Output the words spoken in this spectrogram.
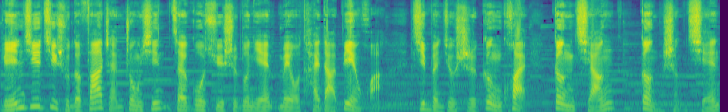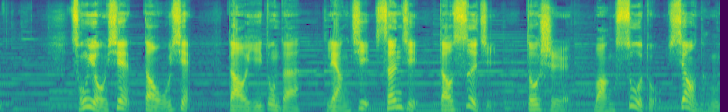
连接技术的发展重心在过去十多年没有太大变化，基本就是更快、更强、更省钱。从有线到无线，到移动的两 G、三 G 到四 G，都是往速度、效能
